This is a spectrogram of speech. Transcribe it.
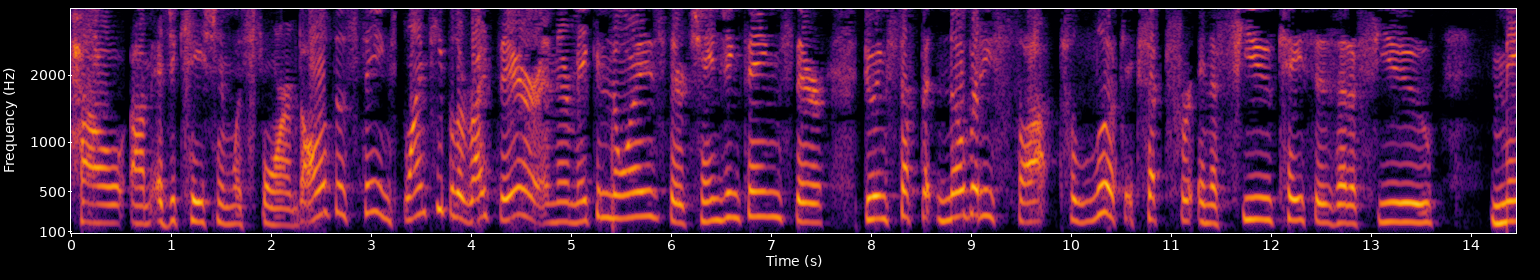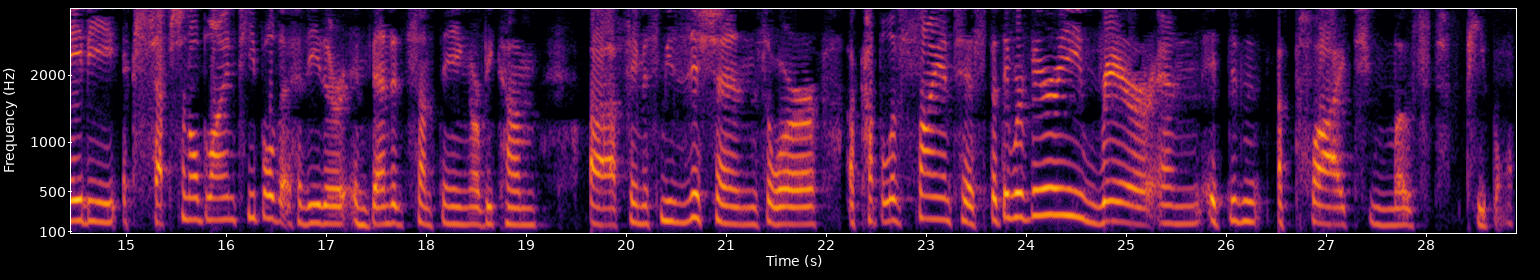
how um, education was formed. All of those things, blind people are right there and they're making noise, they're changing things, they're doing stuff, but nobody thought to look except for in a few cases at a few maybe exceptional blind people that had either invented something or become uh, famous musicians or a couple of scientists, but they were very rare and it didn't apply to most people.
